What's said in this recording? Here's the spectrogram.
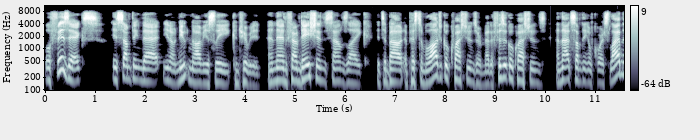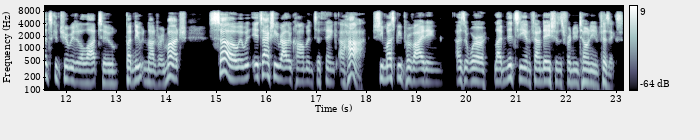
Well, physics is something that, you know, Newton obviously contributed. And then foundations sounds like it's about epistemological questions or metaphysical questions. And that's something, of course, Leibniz contributed a lot to, but Newton not very much. So it, it's actually rather common to think, aha, she must be providing, as it were, Leibnizian foundations for Newtonian physics.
